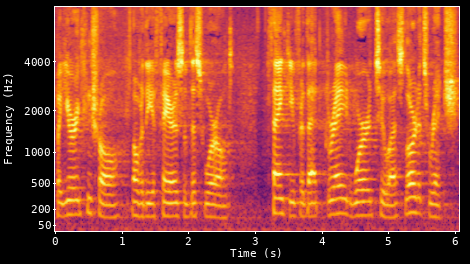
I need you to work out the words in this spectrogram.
but you're in control over the affairs of this world. Thank you for that great word to us. Lord, it's rich.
